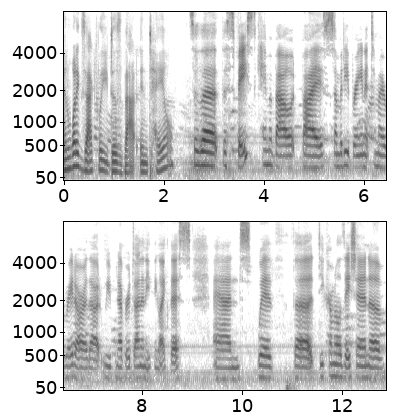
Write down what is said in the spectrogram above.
And what exactly does that entail? So the the space came about by somebody bringing it to my radar that we've never done anything like this, and with the decriminalization of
